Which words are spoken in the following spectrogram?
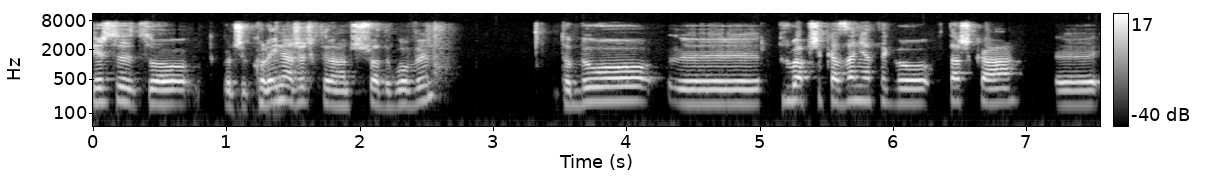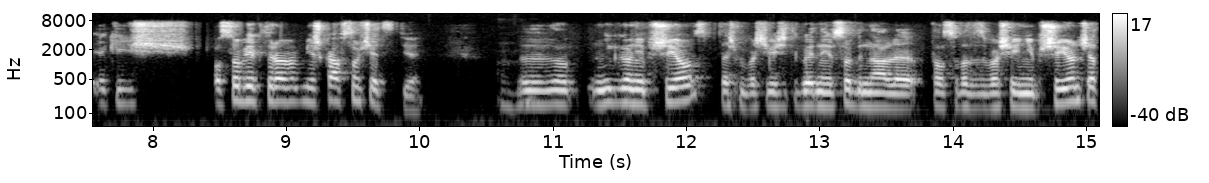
pierwsze co, znaczy kolejna rzecz, która nam przyszła do głowy, to było y, próba przekazania tego ptaszka y, jakiejś osobie, która mieszkała w sąsiedztwie. Y, No, nikt go nie przyjął, spytaliśmy właściwie się tylko jednej osoby, no ale ta osoba zdecydowała się jej nie przyjąć, ja,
